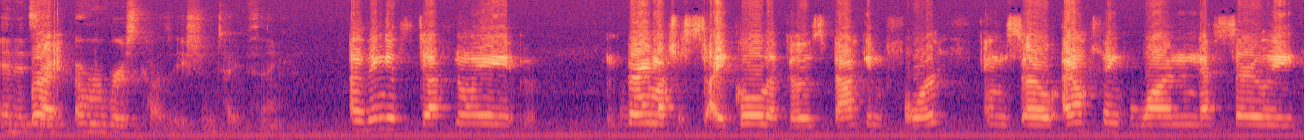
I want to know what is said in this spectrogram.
And it's right. like a reverse causation type thing. I think it's definitely very much a cycle that goes back and forth. And so I don't think one necessarily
